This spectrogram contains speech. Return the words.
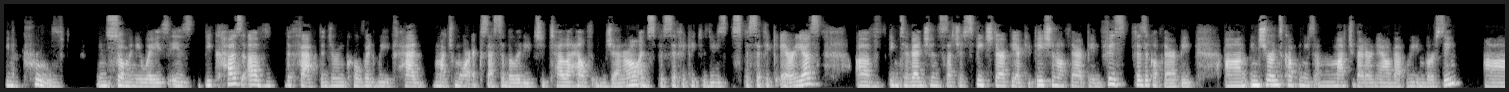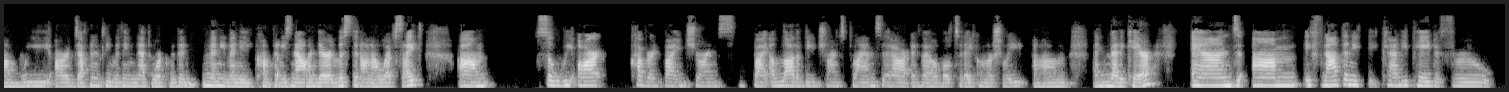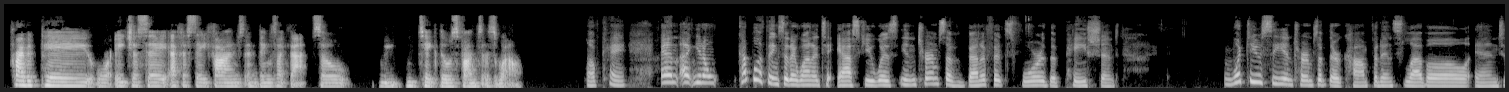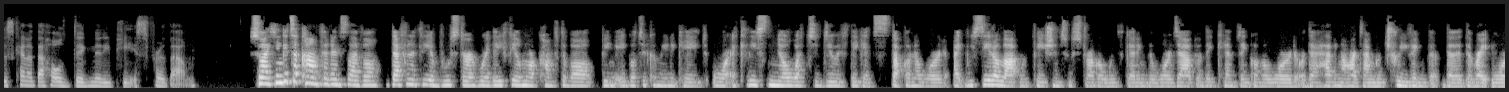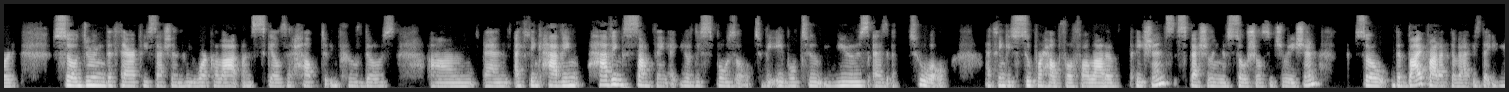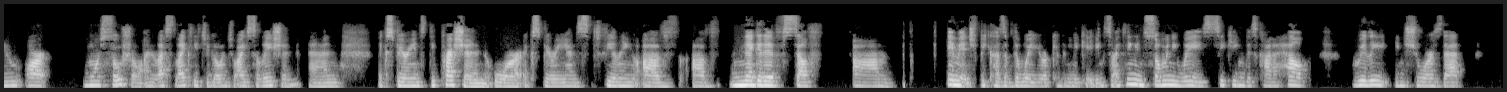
improved in so many ways is because of the fact that during COVID, we've had much more accessibility to telehealth in general and specifically to these specific areas of interventions such as speech therapy, occupational therapy, and phys- physical therapy. Um, insurance companies are much better now about reimbursing. Um, we are definitely within network within many, many companies now, and they're listed on our website. Um, so we are covered by insurance by a lot of the insurance plans that are available today commercially um, and Medicare. And um, if not, then it, can be paid through private pay or HSA, FSA funds, and things like that. So we, we take those funds as well. Okay. And, uh, you know, a couple of things that I wanted to ask you was in terms of benefits for the patient what do you see in terms of their confidence level and just kind of the whole dignity piece for them? So I think it's a confidence level, definitely a booster where they feel more comfortable being able to communicate or at least know what to do if they get stuck on a word. I, we see it a lot with patients who struggle with getting the words out or they can't think of a word or they're having a hard time retrieving the, the, the right word. So during the therapy sessions, we work a lot on skills that help to improve those. Um, and I think having, having something at your disposal to be able to use as a tool I think is super helpful for a lot of patients, especially in a social situation. So the byproduct of that is that you are more social and less likely to go into isolation and experience depression or experience feeling of of negative self um, image because of the way you're communicating. So I think in so many ways, seeking this kind of help really ensures that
